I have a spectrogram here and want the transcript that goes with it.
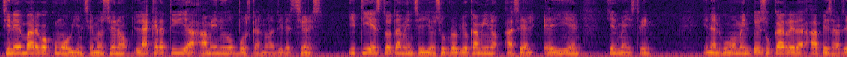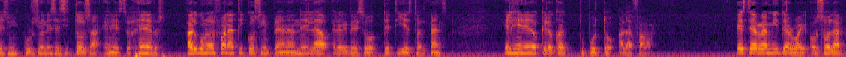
Sin embargo, como bien se mencionó, la creatividad a menudo busca nuevas direcciones, y Tiesto también siguió su propio camino hacia el EDM y el mainstream, en algún momento de su carrera a pesar de su incursión exitosa en estos géneros. Algunos fanáticos siempre han anhelado el regreso de Tiesto al trance, el género que lo catapultó a la fama. Este remix de Roy O'Solar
